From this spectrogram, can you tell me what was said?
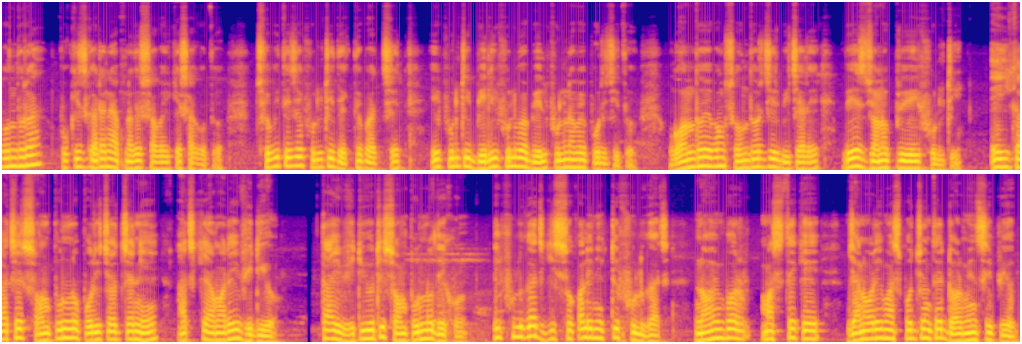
বন্ধুরা পুকিস গার্ডেনে আপনাদের সবাইকে স্বাগত। ছবিতে যে ফুলটি দেখতে পাচ্ছেন, এই ফুলটি বেলি ফুল বা বেল ফুল নামে পরিচিত। গন্ধ এবং সৌন্দর্যের বিচারে বেশ জনপ্রিয় এই ফুলটি। এই গাছের সম্পূর্ণ পরিচর্যা নিয়ে আজকে আমার এই ভিডিও। তাই ভিডিওটি সম্পূর্ণ দেখুন। এই ফুল গাছ গ্রীষ্মকালীন একটি ফুল গাছ। নভেম্বর মাস থেকে জানুয়ারি মাস পর্যন্ত ডরমেন্সি পিরিয়ড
